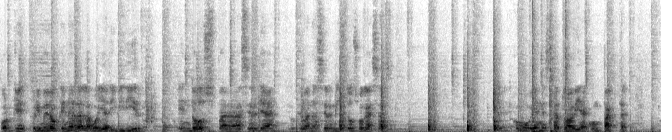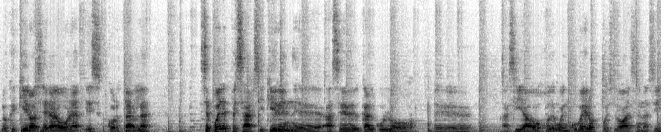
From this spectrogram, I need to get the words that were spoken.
porque primero que nada la voy a dividir en dos para hacer ya lo que van a ser mis dos hogazas. Como ven está todavía compacta. Lo que quiero hacer ahora es cortarla. Se puede pesar, si quieren eh, hacer el cálculo eh, así a ojo de buen cubero, pues lo hacen así.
